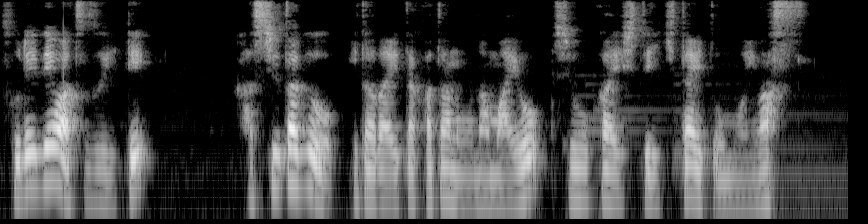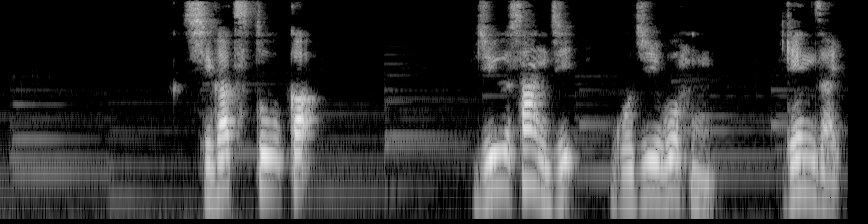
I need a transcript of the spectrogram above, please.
それでは続いて、ハッシュタグをいただいた方のお名前を紹介していきたいと思います。4月10日、13時55分、現在。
